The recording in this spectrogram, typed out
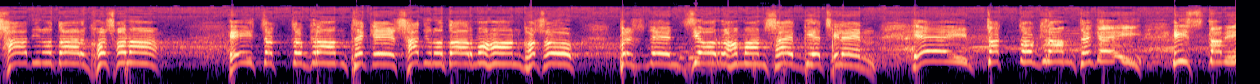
স্বাধীনতার ঘোষণা, এই চট্টগ্রাম থেকে স্বাধীনতার মহান ঘোষক প্রেসিডেন্ট জিয়াউর রহমান সাহেব দিয়েছিলেন এই চট্টগ্রাম থেকেই ইসলামী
